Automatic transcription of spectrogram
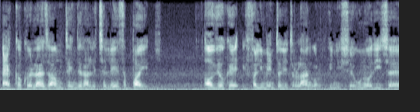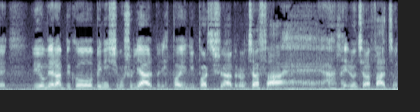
ecco quello è già un tendere all'eccellenza poi ovvio che il fallimento è dietro l'angolo quindi se uno dice io mi arrampico benissimo sugli alberi poi li porti su un albero e non ce la fa eh, a me non ce la faccio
